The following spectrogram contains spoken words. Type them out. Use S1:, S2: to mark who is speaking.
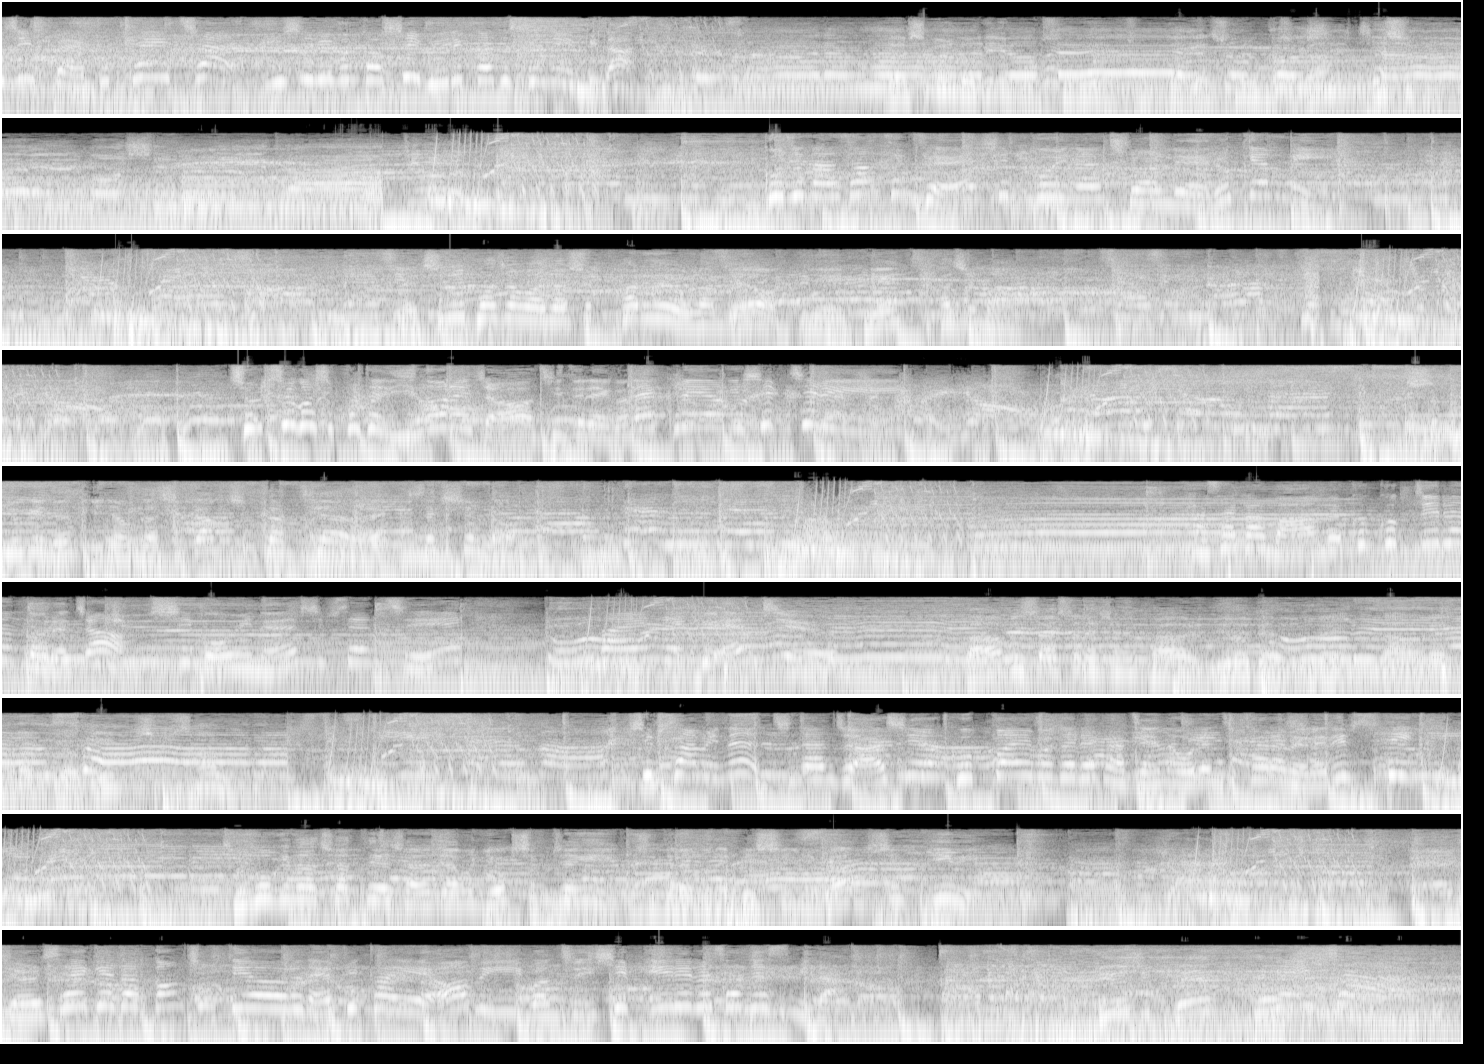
S1: 뮤직뱅크 K-찬 20위부터 11위까지 순위입니다.
S2: 여심을 녹이는 목소리 정각의 소유무지가 20위
S1: 꾸준한 상승세 19위는 주얼리의 룩앤미
S2: 네, 진입하자마자 18위에 올랐네요. BAP의 하지마.
S1: 춤추고 싶을 땐 이 노래죠. 지드래곤의 크레용이 17위
S2: 16위는 2년간 깜찍한 티아라의 섹실러
S1: 가사가 마음을 쿡쿡 찌르는 노래죠. 15위는 10cm Fine Thank You Andrew
S2: 마음이 쌀쌀해지는 가을 위로된 노래 나월의 바람기억이 14위
S1: 13위는 지난주 아쉬운 굿바이 무대를 가진 오렌지 카라멜의 립스틱.
S2: 두 곡이나 차트에 자리 잡은 욕심쟁이 지드래곤의 미싱 유가 12위
S1: 13개 다 껑충 뛰어오른 에픽하이의 업이 이번 주 11위를 차지했습니다.
S2: 뮤직뱅크
S1: K-찬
